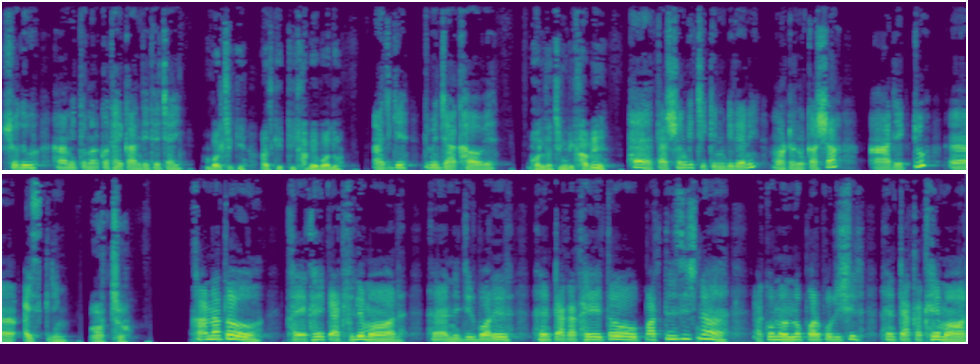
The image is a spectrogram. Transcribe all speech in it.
শুধু আমি তোমার কথায় কান দিতে চাই। বলছি কি আজকে কি খাবে বলো? আজকে তুমি যা খাওয়াবে গলদা চিংড়ি খাবে? হ্যাঁ তার সঙ্গে চিকেন বিরিয়ানি মটন কষা আর একটু আইসক্রিম আচ্ছা। খানা তো। খাইয়ে খাইয়ে পেট ফুলে মর। হ্যাঁ নিজের বরের হ্যাঁ, টাকা খেয়ে তো পারতেছিস না? এখন অন্য পরপরিসির হ্যাঁ, টাকা খেয়ে মর।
